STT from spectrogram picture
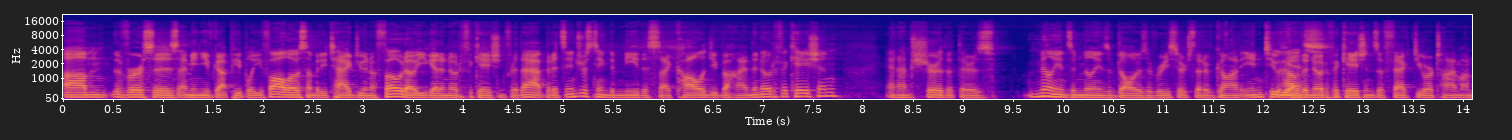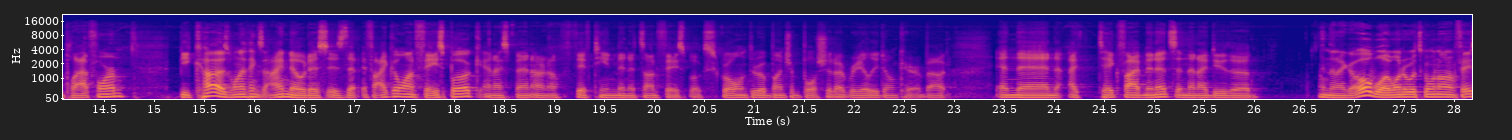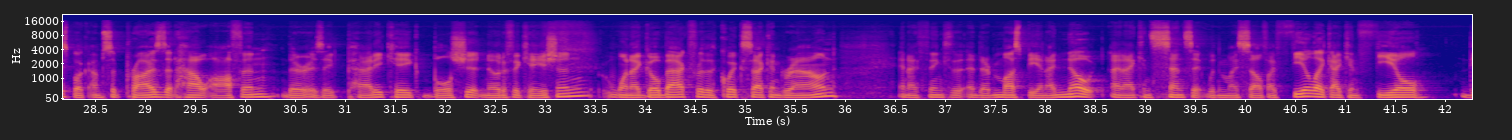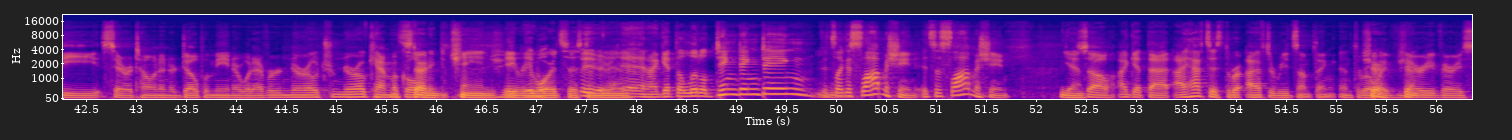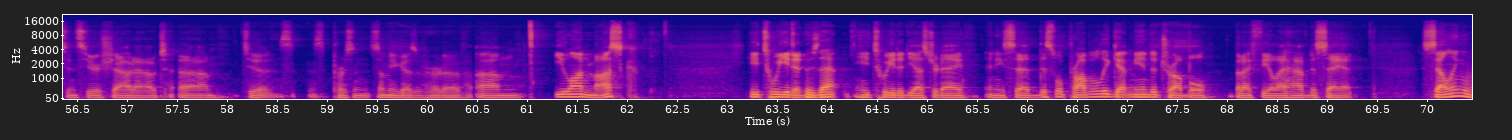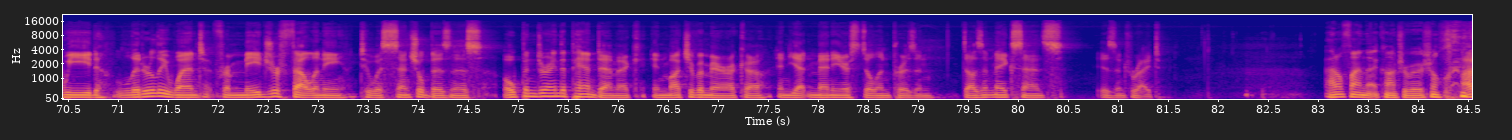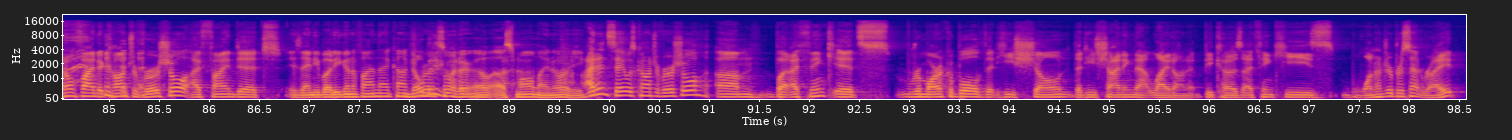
Um, versus, I mean, you've got people you follow, somebody tagged you in a photo, you get a notification for that. But it's interesting to me the psychology behind the notification. And I'm sure that there's millions and millions of dollars of research that have gone into how the notifications affect your time on platform. Because one of the things I notice is that if I go on Facebook and I spend, I don't know, 15 minutes on Facebook scrolling through a bunch of bullshit I really don't care about, and then I take five minutes and then I do the, and then I go, oh, well, I wonder what's going on on Facebook. I'm surprised at how often there is a patty cake bullshit notification when I go back for the quick second round. And I think that there must be, and I note and I can sense it within myself. I feel like I can feel the serotonin or dopamine or whatever neuro neurochemical It's starting to change your it will- reward system. it- yeah. And I get the little ding, ding, ding. It's mm-hmm. like a slot machine. It's a slot machine. Yeah. So I get that. I have to. Throw, I have to read something and throw Sure, a sure. very, very sincere shout out um, to this person. Some of you guys have heard of um, Elon Musk. He tweeted. Who's that? He tweeted yesterday, and he said, "This will probably get me into trouble, but I feel I have to say it." Selling weed literally went from major felony to essential business, open during the pandemic in much of America, and yet many are still in prison. Doesn't make sense, isn't right. I don't find that controversial. I don't find it controversial. I find it. is anybody going to find that controversial? Nobody's gonna- a, a small minority. I didn't say it was controversial, um, but I think it's remarkable that he's shown that he's shining that light on it because I think he's 100% right.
